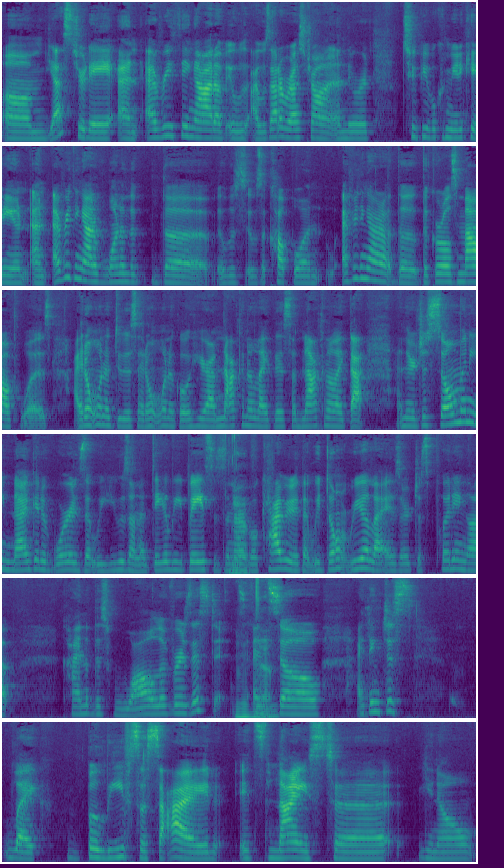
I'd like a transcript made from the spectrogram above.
um yesterday and everything out of it was i was at a restaurant and there were two people communicating and, and everything out of one of the the it was it was a couple and everything out of the the girl's mouth was i don't want to do this. I don't want to go here. I'm not gonna like this. I'm not gonna like that. And there are just so many negative words that we use on a daily basis in our vocabulary that we don't realize are just putting up kind of this wall of resistance. Mm-hmm. Yeah. and so i think just like beliefs aside it's nice to you know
